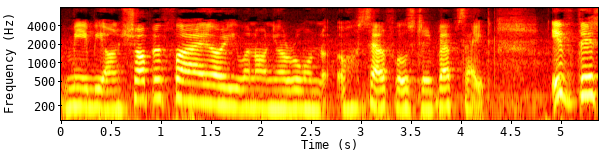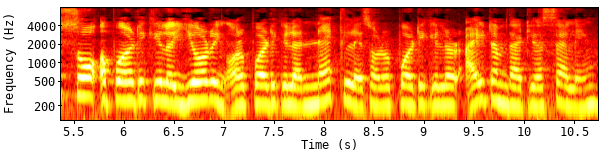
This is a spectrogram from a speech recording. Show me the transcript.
maybe on shopify or even on your own uh, self-hosted website if they saw a particular earring or a particular necklace or a particular item that you're selling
